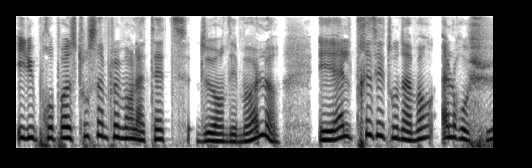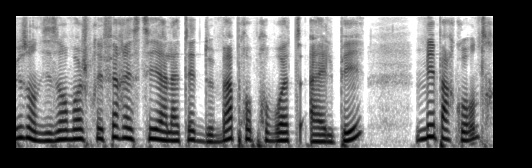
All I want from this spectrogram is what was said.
Il lui propose tout simplement la tête de Andémol et elle, très étonnamment, elle refuse en disant Moi, je préfère rester à la tête de ma propre boîte ALP, mais par contre,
